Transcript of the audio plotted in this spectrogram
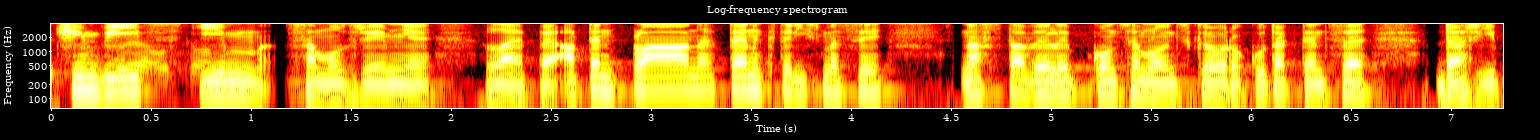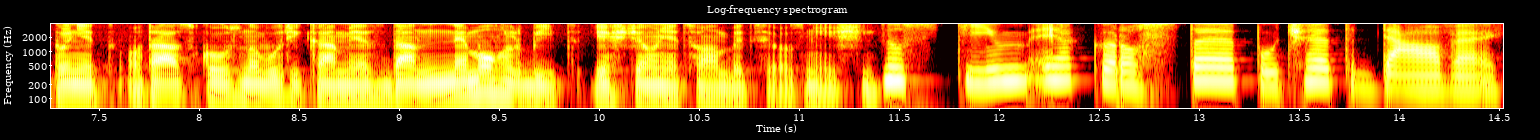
čím víc, tím samozřejmě lépe. A ten plán, ten, který jsme si nastavili koncem loňského roku, tak ten se daří plnit. Otázkou znovu říkám je, zda nemohl být ještě o něco ambicioznější. No s tím, jak roste počet dávek,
